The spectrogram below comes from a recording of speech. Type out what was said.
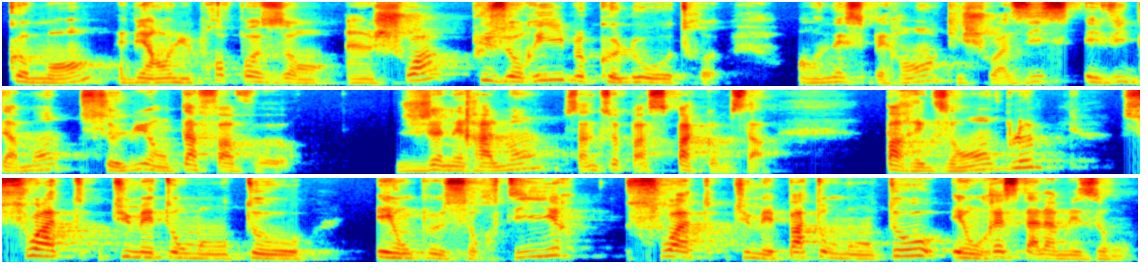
Comment? Eh bien, en lui proposant un choix plus horrible que l'autre, en espérant qu'il choisisse évidemment celui en ta faveur. Généralement, ça ne se passe pas comme ça. Par exemple, soit tu mets ton manteau et on peut sortir, soit tu mets pas ton manteau et on reste à la maison.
